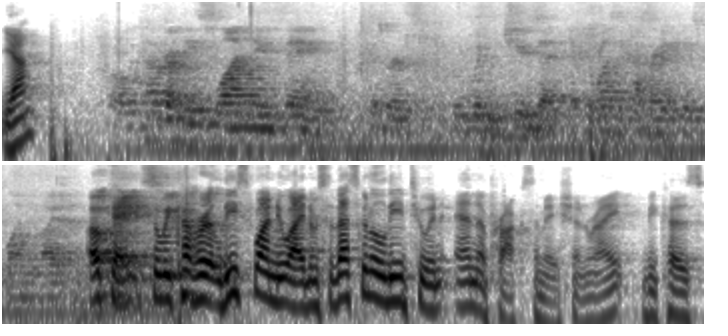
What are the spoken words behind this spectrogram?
Yeah? Well, we cover at least one new thing, because we're, we wouldn't choose it if it wasn't covering at least one new item. Okay, so we cover at least one new item, so that's going to lead to an n approximation, right? Because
